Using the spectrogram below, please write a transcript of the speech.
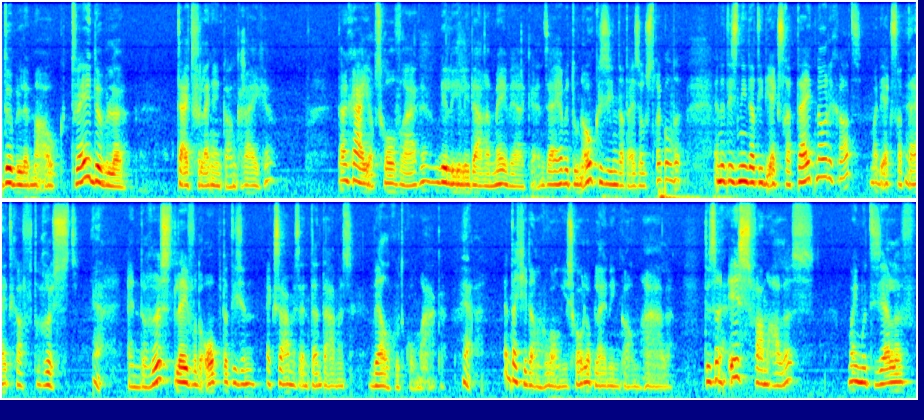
dubbele, maar ook tweedubbele tijdverlenging kan krijgen, dan ga je op school vragen: willen jullie daaraan meewerken? En zij hebben toen ook gezien dat hij zo strukkelde. En het is niet dat hij die extra tijd nodig had, maar die extra Ja. tijd gaf rust. Ja. En de rust leverde op dat hij zijn examens en tentamens wel goed kon maken. Ja. En dat je dan gewoon je schoolopleiding kan halen. Dus er is van alles, maar je moet zelf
